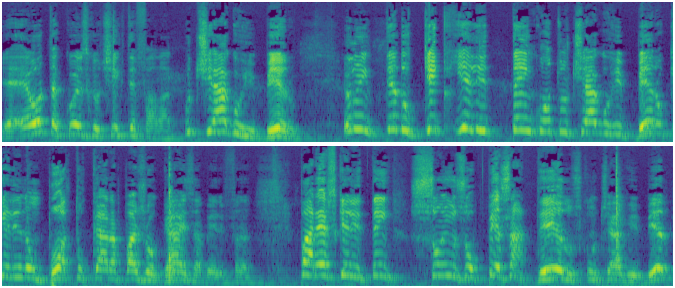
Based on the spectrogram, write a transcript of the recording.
É, é outra coisa que eu tinha que ter falado. O Thiago Ribeiro, eu não entendo o que, que ele tem contra o Thiago Ribeiro, que ele não bota o cara para jogar, Isabelle Fran. Parece que ele tem sonhos ou pesadelos com o Thiago Ribeiro,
